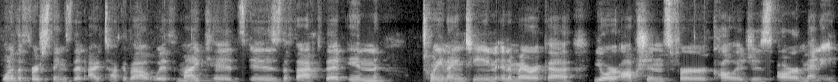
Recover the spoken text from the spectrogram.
one of the first things that I talk about with my kids is the fact that in 2019 in America, your options for colleges are many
